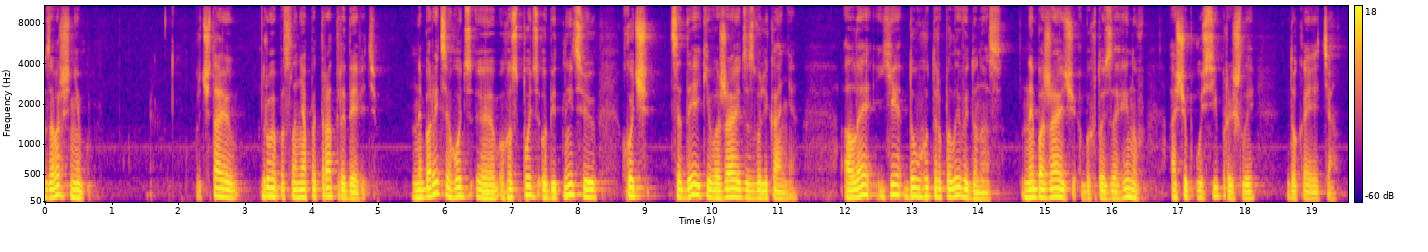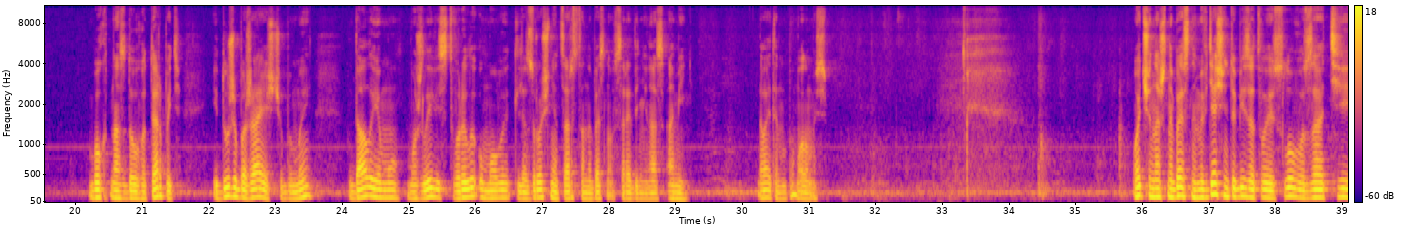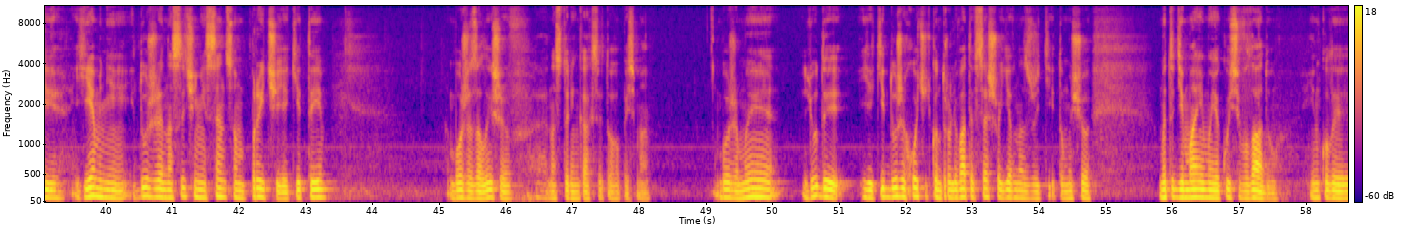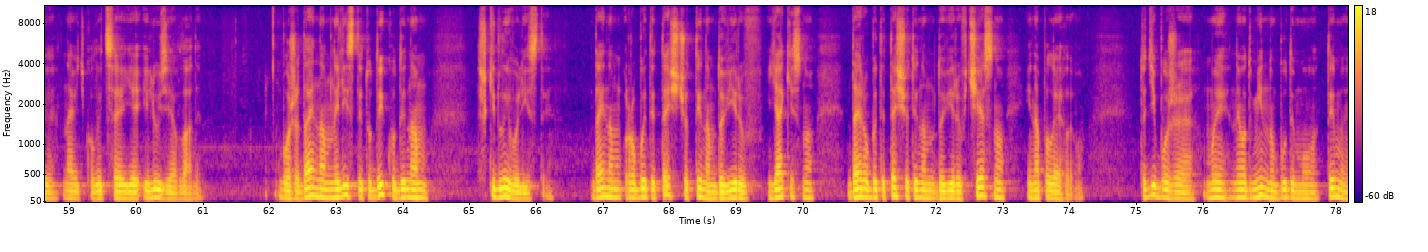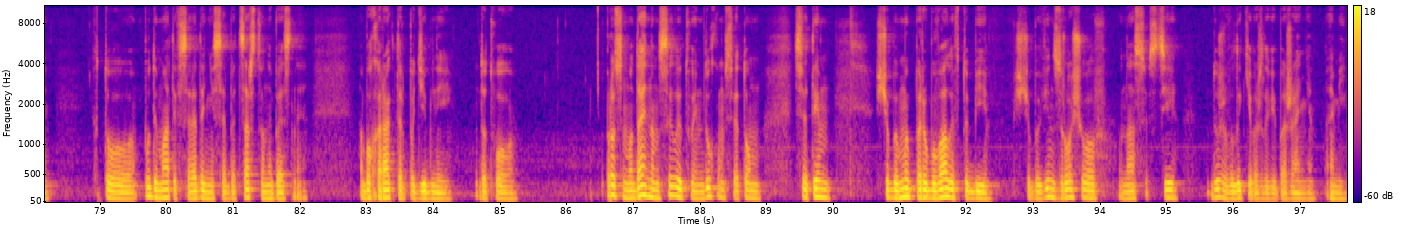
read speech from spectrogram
В завершенні прочитаю друге послання Петра 3:9. Не бариться е, Господь з обітницею, хоч це деякі вважають за зволікання, але є довготерпеливий до нас, не бажаючи, аби хтось загинув, а щоб усі прийшли до каяття. Бог нас довго терпить і дуже бажає, щоб ми дали йому можливість, створили умови для зрощення Царства Небесного всередині нас. Амінь. Давайте ми помолимось. Отче наш Небесний, ми вдячні Тобі за Твоє Слово, за ті ємні і дуже насичені сенсом притчі, які Ти, Боже, залишив на сторінках Святого Письма. Боже, ми люди, які дуже хочуть контролювати все, що є в нас в житті, тому що ми тоді маємо якусь владу, інколи навіть коли це є ілюзія влади. Боже, дай нам не лізти туди, куди нам шкідливо лізти. Дай нам робити те, що Ти нам довірив якісно, дай робити те, що Ти нам довірив чесно і наполегливо. Тоді, Боже, ми неодмінно будемо тими, хто буде мати всередині себе Царство Небесне або характер подібний до Твого. Просимо, дай нам сили Твоїм Духом Святом, Святим, щоб ми перебували в Тобі, щоб Він зрощував в нас ці дуже великі важливі бажання. Амінь.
